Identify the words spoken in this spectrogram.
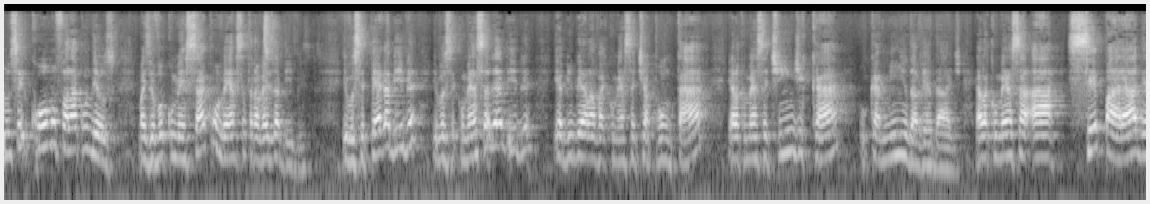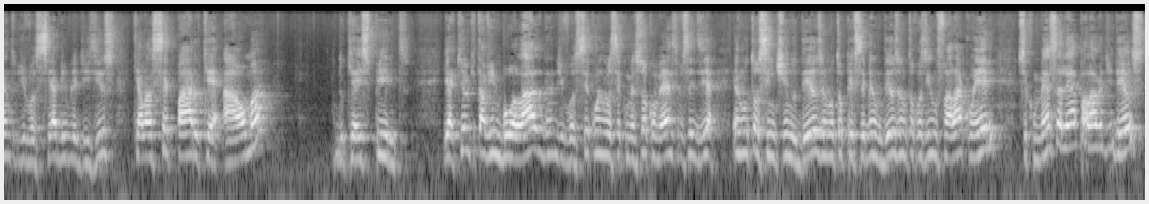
não sei como falar com Deus, mas eu vou começar a conversa através da Bíblia. E você pega a Bíblia e você começa a ler a Bíblia, e a Bíblia ela vai começa a te apontar, ela começa a te indicar o caminho da verdade. Ela começa a separar dentro de você, a Bíblia diz isso, que ela separa o que é alma do que é espírito. E aquilo que estava embolado dentro de você, quando você começou a conversa, você dizia: Eu não estou sentindo Deus, eu não estou percebendo Deus, eu não estou conseguindo falar com Ele. Você começa a ler a palavra de Deus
